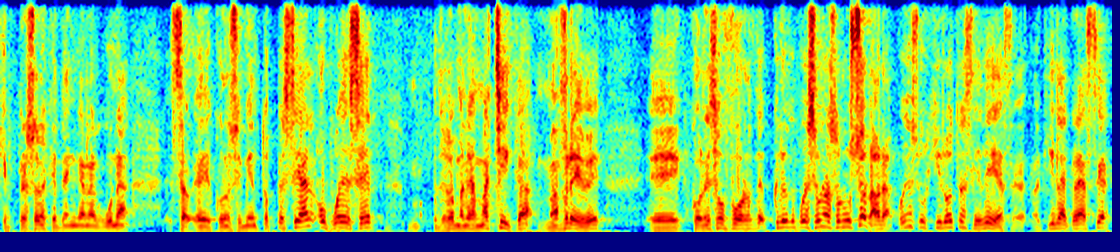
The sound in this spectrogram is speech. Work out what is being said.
que personas que tengan algún eh, conocimiento especial o puede ser de todas maneras más chica, más breve, eh, con esos bordes, creo que puede ser una solución. Ahora, pueden surgir otras ideas. Aquí la gracia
